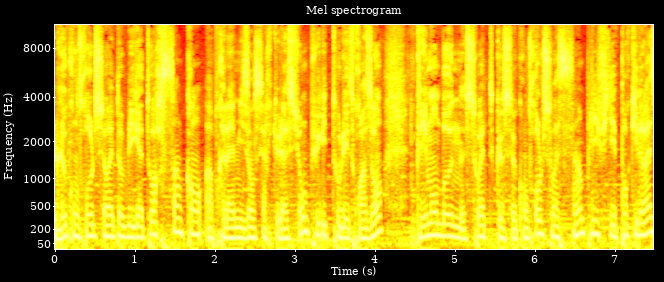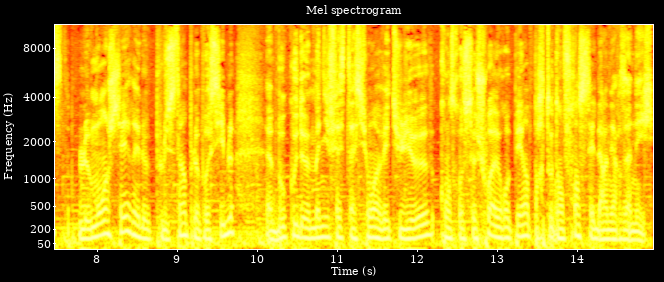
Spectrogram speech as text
Le contrôle serait obligatoire cinq ans après la mise en circulation, puis tous les trois ans. Clément Beaune souhaite que ce contrôle soit simplifié pour qu'il reste le moins cher et le plus simple possible. Beaucoup de manifestations avaient eu lieu contre ce choix européen partout en France ces dernières années.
